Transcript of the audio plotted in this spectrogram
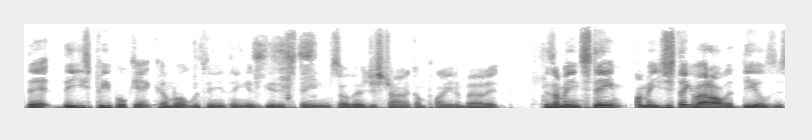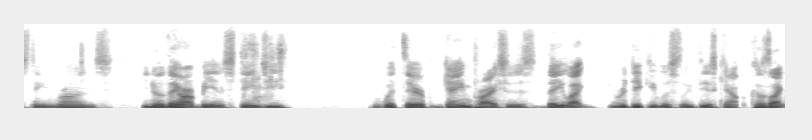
that these people can't come up with anything as good as Steam, so they're just trying to complain about it. Because I mean, Steam. I mean, just think about all the deals that Steam runs. You know, they aren't being stingy with their game prices. They like ridiculously discount. Because like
